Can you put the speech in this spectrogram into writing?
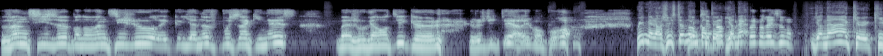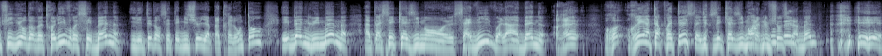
26 euh, œufs pendant 26 jours et qu'il y a 9 poussins qui naissent, ben, je vous garantis que le, JT arrive en courant. Oui, mais alors justement, quand il y en a Il y en a un qui figure dans votre livre, c'est Ben. Il était dans cette émission il n'y a pas très longtemps. Et Ben lui-même a passé quasiment sa vie, voilà, un Ben réinterprété, c'est-à-dire c'est quasiment la même chose qu'un Ben. Et,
